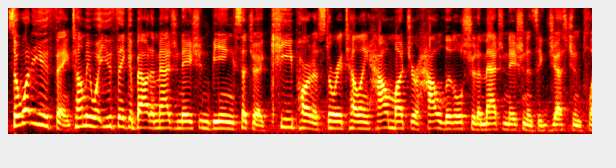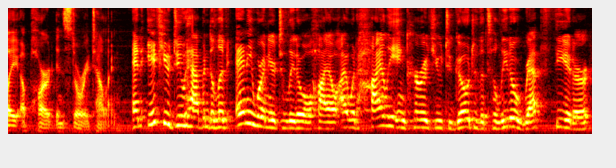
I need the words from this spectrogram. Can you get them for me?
So what do you think? Tell me what you think about imagination being such a key part of storytelling. How much or how little should imagination and suggestion play a part in storytelling? And if you do happen to live anywhere near Toledo, Ohio, I would highly encourage you to go to the Toledo Rep Theater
